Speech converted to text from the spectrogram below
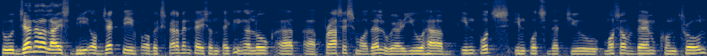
To generalize the objective of experimentation, taking a look at a process model where you have inputs, inputs that you, most of them control.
